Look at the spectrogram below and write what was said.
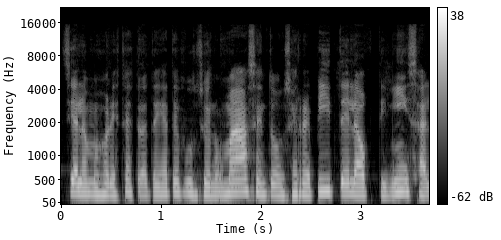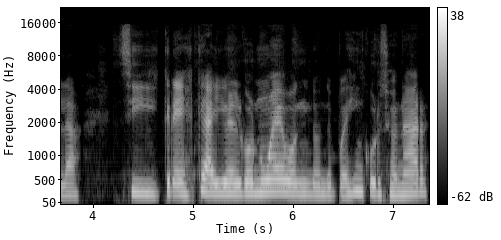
si a lo mejor esta estrategia te funcionó más, entonces repítela, optimízala si crees que hay algo nuevo en donde puedes incursionar,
